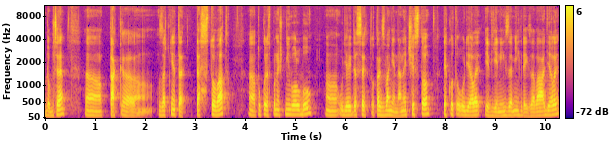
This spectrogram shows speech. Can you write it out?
dobře, eh, tak eh, začněte testovat tu korespondenční volbu, udělejte si to takzvaně na nečisto, jako to udělali i v jiných zemích, kde ji zaváděli,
